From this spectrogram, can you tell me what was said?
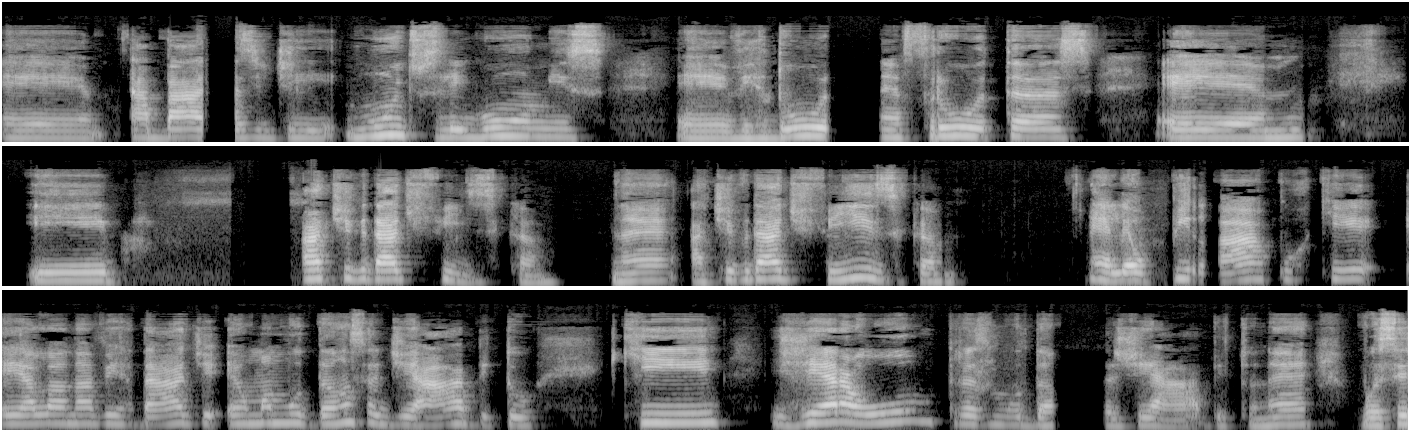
é, a base de muitos legumes, é, verduras, né, frutas, é, e atividade física, né? Atividade física, ela é o pilar porque ela, na verdade, é uma mudança de hábito que gera outras mudanças de hábito, né? Você,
